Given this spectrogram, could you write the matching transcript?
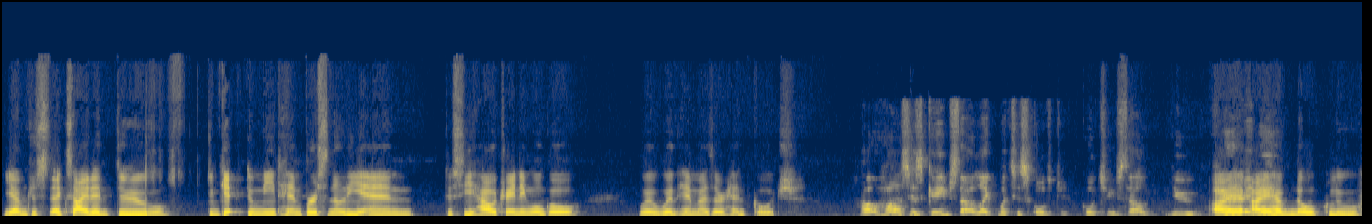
yeah, I'm just excited to to get to meet him personally and to see how training will go with, with him as our head coach. How how's his game style? Like, what's his coach, coaching style? You, I any... I have no clue.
